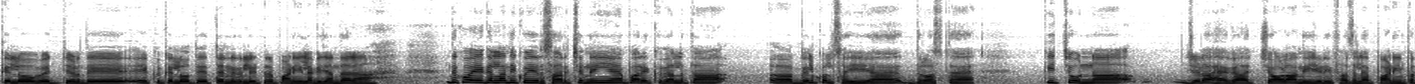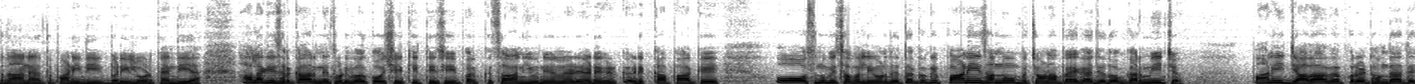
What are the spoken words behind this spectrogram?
ਕਿਲੋ ਵੇਚਣ ਤੇ 1 ਕਿਲੋ ਤੇ 3 ਲੀਟਰ ਪਾਣੀ ਲੱਗ ਜਾਂਦਾ ਨਾ ਦੇਖੋ, ਇਹ ਗੱਲਾਂ ਦੀ ਕੋਈ ਰਿਸਰਚ ਨਹੀਂ ਹੈ, ਪਰ ਇੱਕ ਗੱਲ ਤਾਂ ਬਿਲਕੁਲ ਸਹੀ ਹੈ, ਦਰੁਸਤ ਹੈ ਕਿ ਝੋਨਾ ਜਿਹੜਾ ਹੈਗਾ, ਚੌਲਾਂ ਦੀ ਜਿਹੜੀ ਫਸਲ ਹੈ, ਪਾਣੀ ਪ੍ਰਧਾਨ ਹੈ ਤਾਂ ਪਾਣੀ ਦੀ ਬੜੀ ਲੋੜ ਪੈਂਦੀ ਹੈ। ਹਾਲਾਂਕਿ ਸਰਕਾਰ ਨੇ ਥੋੜੀ ਬਹੁਤ ਕੋਸ਼ਿਸ਼ ਕੀਤੀ ਸੀ, ਪਰ ਕਿਸਾਨ ਯੂਨੀਅਨ ਨੇ ਅੜਿੱਕਾ ਪਾ ਕੇ ਉਹ ਉਸ ਨੂੰ ਵੀ ਸਫਲ ਨਹੀਂ ਹੋਣ ਦਿੱਤਾ, ਕਿਉਂਕਿ ਪਾਣੀ ਸਾਨੂੰ ਬਚਾਉਣਾ ਪਏਗਾ ਜਦੋਂ ਗਰਮੀ 'ਚ ਪਾਣੀ ਜ਼ਿਆਦਾ ਐਵੈਪੋਰੇਟ ਹੁੰਦਾ ਤੇ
